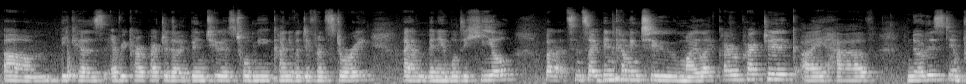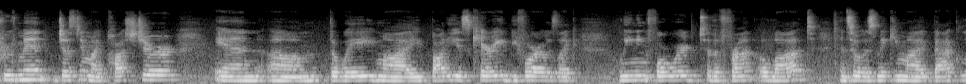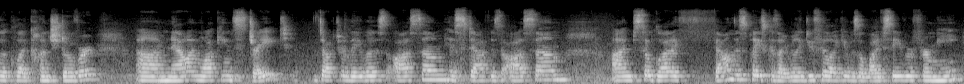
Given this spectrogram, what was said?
um, because every chiropractor that I've been to has told me kind of a different story. I haven't been able to heal, but since I've been coming to My Life Chiropractic, I have noticed improvement just in my posture and um, the way my body is carried. Before I was like leaning forward to the front a lot, and so it was making my back look like hunched over. Um, now I'm walking straight. Dr. Leva's awesome. His staff is awesome. I'm so glad I found this place because I really do feel like it was a lifesaver for me.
